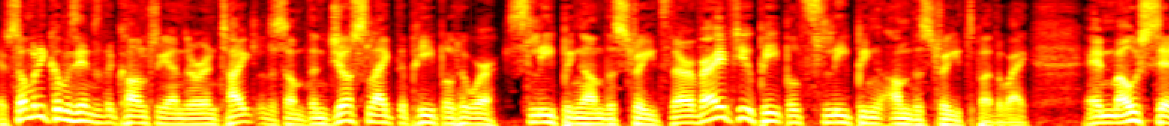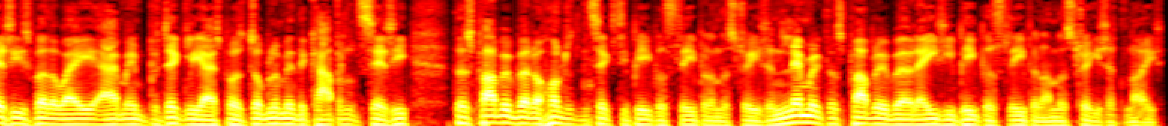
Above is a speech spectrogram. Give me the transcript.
If somebody comes into the country and they're entitled to something, just like the people who are sleeping on the streets, there are very few people sleeping on the streets. By the way, in most cities, by the way, I mean particularly, I suppose Dublin being the capital city, there's probably about 160 people sleeping on the street. In Limerick, there's probably about 80 people sleeping on the street at night.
